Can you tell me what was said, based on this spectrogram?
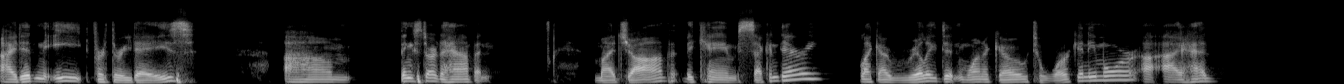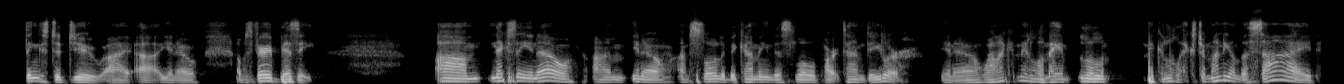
I didn't eat for three days. Um, things started to happen. My job became secondary. Like I really didn't want to go to work anymore. I, I had things to do. I, uh, you know, I was very busy. Um, next thing you know, I'm, you know, I'm slowly becoming this little part-time dealer. You know, well, I can make a little, little make a little extra money on the side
